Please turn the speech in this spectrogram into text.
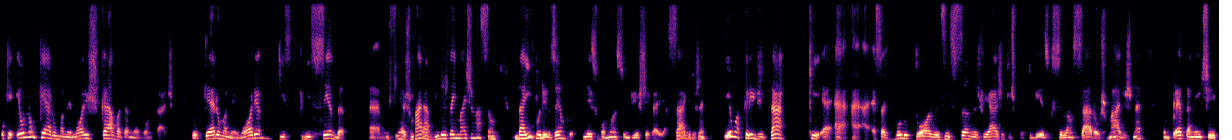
porque eu não quero uma memória escrava da minha vontade. Eu quero uma memória que, que me ceda, é, enfim, as maravilhas da imaginação. Daí, por exemplo, nesse romance Um Dia Chegarei a Sagres, né, eu acreditar que é, é, essas voluptuosas, insanas viagens dos portugueses que se lançaram aos mares, né, completamente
